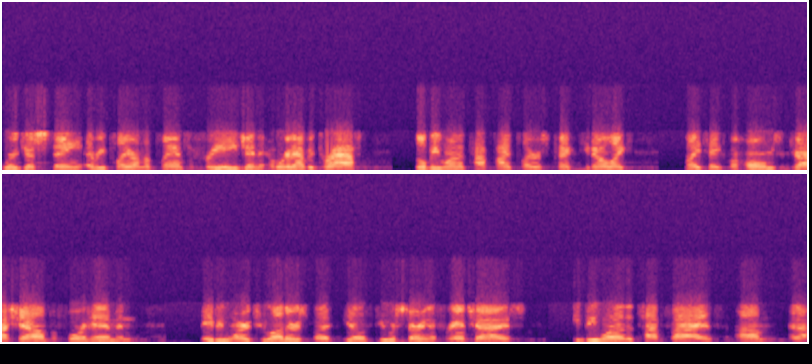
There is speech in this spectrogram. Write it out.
were just saying every player on the plan's a free agent and we're going to have a draft, he'll be one of the top five players picked. You know, like might take Mahomes and Josh Allen before him and maybe one or two others. But you know, if you were starting a franchise, he'd be one of the top five. Um, and I,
